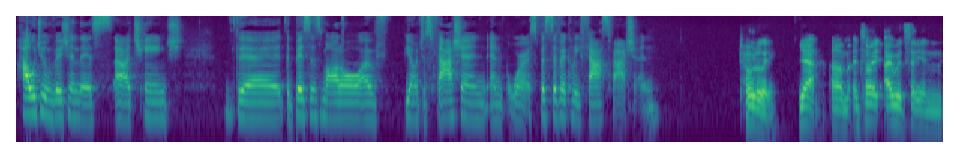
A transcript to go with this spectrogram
how would you envision this uh, change the the business model of you know just fashion and or specifically fast fashion? Totally. Yeah um, and so I, I would say in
